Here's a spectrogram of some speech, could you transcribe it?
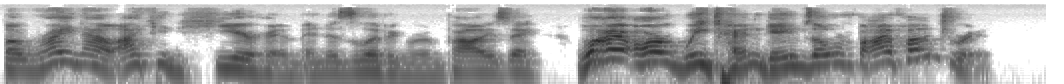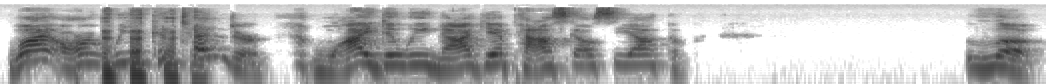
But right now, I can hear him in his living room probably saying, Why aren't we 10 games over 500? Why aren't we a contender? Why did we not get Pascal Siakam? Look,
